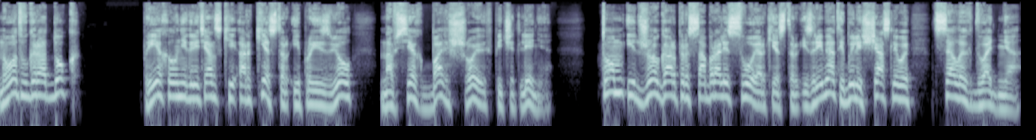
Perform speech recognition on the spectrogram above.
Но вот в городок приехал негритянский оркестр и произвел на всех большое впечатление. Том и Джо Гарпер собрали свой оркестр из ребят и были счастливы целых два дня.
